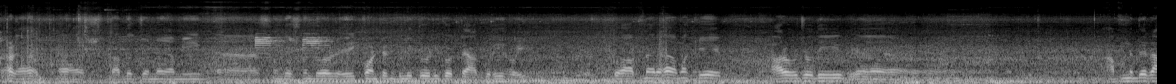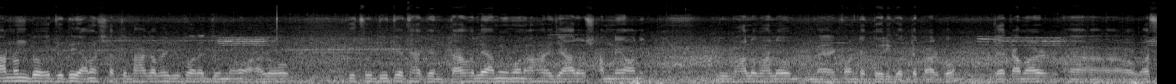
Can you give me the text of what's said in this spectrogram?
তারা তাদের জন্য আমি সুন্দর সুন্দর এই কন্টেন্টগুলি তৈরি করতে আগ্রহী হই। তো আপনারা আমাকে আরও যদি আপনাদের আনন্দ যদি আমার সাথে ভাগাভাগি করার জন্য আরও কিছু দিতে থাকেন, তাহলে আমি মনে হয় যে আরও সামনে অনেক ভালো ভালো কন্টেন্ট তৈরি করতে পারব। যাক, আমার ওয়াচ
